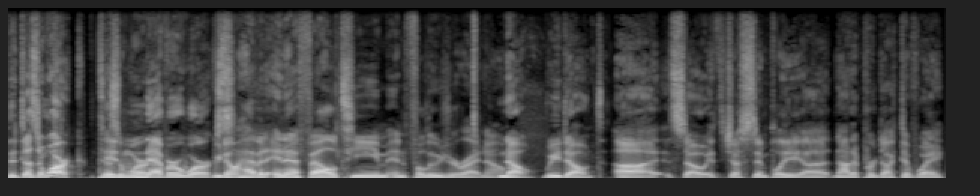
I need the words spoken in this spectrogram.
it doesn't work. It doesn't it work. Never works. We don't have an NFL team in Fallujah right now. No, we don't. Uh, so it's just simply uh, not a productive way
